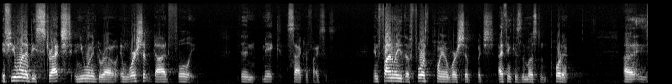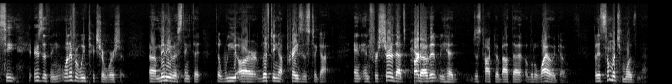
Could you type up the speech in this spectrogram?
If you want to be stretched and you want to grow and worship God fully, then make sacrifices. And finally, the fourth point of worship, which I think is the most important. Uh, see, here's the thing. Whenever we picture worship, uh, many of us think that, that we are lifting up praises to God. And, and for sure, that's part of it. We had just talked about that a little while ago. But it's so much more than that.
